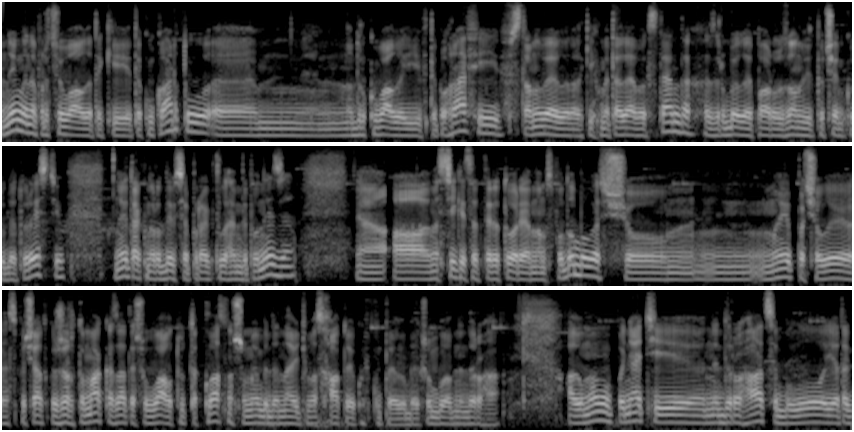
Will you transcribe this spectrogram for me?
Ну і ми напрацювали такі, таку карту, надрукували її в типографії, встановили на таких металевих стендах, зробили пару зон відпочинку для туристів. Ну і так народився проект Легенди Понизя. Е, А настільки ця територія нам сподобалась, що ми почали спочатку жартома казати, що вау, тут так класно, що ми б навіть у вас хату якусь купили, б, якщо була б недорога. Але в моєму понятті недорога це було, я так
